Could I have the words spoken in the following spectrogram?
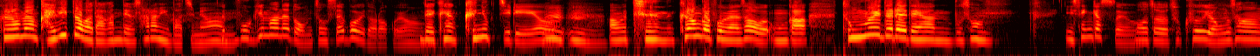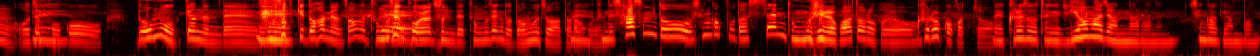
그러면 갈비뼈가 나간대요. 사람이 맞으면. 보기만 해도 엄청 세 보이더라고요. 네, 그냥 근육질이에요. 음, 음. 아무튼 그런 걸 보면서 뭔가 동물들에 대한 무서움이 생겼어요. 맞아요. 저 그 영상 어제 네. 보고 너무 웃겼는데 네. 무섭기도 하면서 동생 네. 보여줬는데 동생도 너무 네, 좋아하더라고요. 근데 사슴도 생각보다 센 동물이라고 하더라고요. 그럴 것 같죠. 네, 그래서 되게 위험하지 않나라는 생각이 한번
